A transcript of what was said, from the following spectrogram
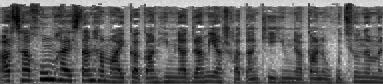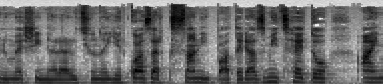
Արցախում Հայաստան համահայկական հիմնադրամի աշխատանքի հիմնական ուղղությունը մնում է շինարարությունը. 2020-ի պատերազմից հետո այն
